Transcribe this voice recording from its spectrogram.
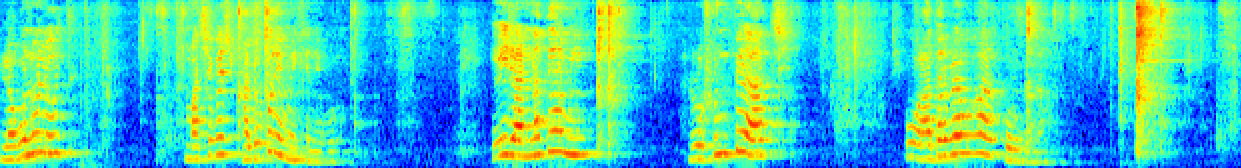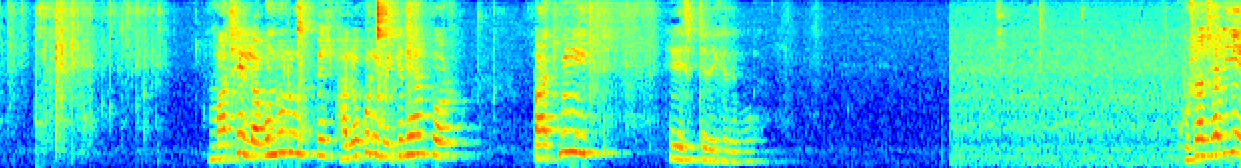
লবণ, হলুদ মাছে বেশ ভালো করে মেখে নেব। এই রান্নাতে আমি রসুন, পেঁয়াজ ও আদার ব্যবহার করব না। মাছে লবণ, হলুদ বেশ ভালো করে মেখে নেওয়ার পর পাঁচ মিনিট রেস্টে রেখে দেব। খোসা ছাড়িয়ে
